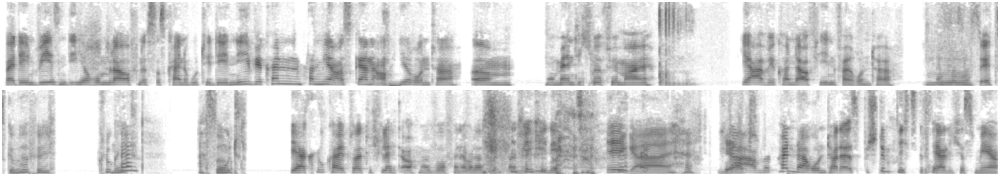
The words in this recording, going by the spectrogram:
Bei den Wesen, die hier rumlaufen, ist das keine gute Idee. Nee, wir können von mir aus gerne auch hier runter. Ähm, Moment, ich würfel mal. Ja, wir können da auf jeden Fall runter. Was hast du jetzt gewürfelt? Klugheit? Ach so. Mut. Ja, Klugheit sollte ich vielleicht auch mal würfeln, aber das wird bei mir eh nichts. Egal. Ja, hat, wir können da runter. Da ist bestimmt nichts Gefährliches mehr.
